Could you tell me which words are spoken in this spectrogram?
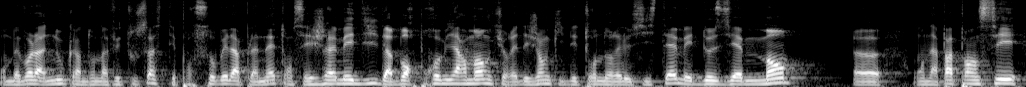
Bon, ben voilà, nous, quand on a fait tout ça, c'était pour sauver la planète. On s'est jamais dit, d'abord, premièrement, qu'il y aurait des gens qui détourneraient le système, et deuxièmement, on n'a pas pensé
